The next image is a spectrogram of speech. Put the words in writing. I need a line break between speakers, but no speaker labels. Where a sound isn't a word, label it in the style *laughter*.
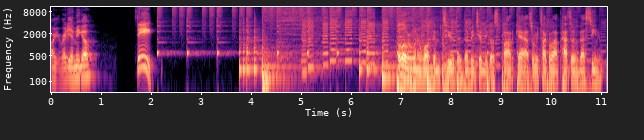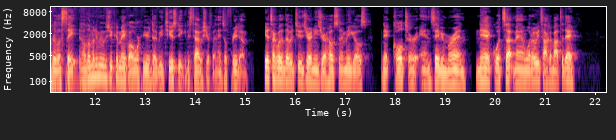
Are you ready, amigo?
See.
Hello, everyone, and welcome to the W2 Amigos podcast, where we talk about passive investing, real estate, and all the money moves you can make while working your W 2 so you can establish your financial freedom. Here to talk about the W 2's journeys, your host and amigos, Nick Coulter and Xavier Marin. Nick, what's up, man? What are we talking about today?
